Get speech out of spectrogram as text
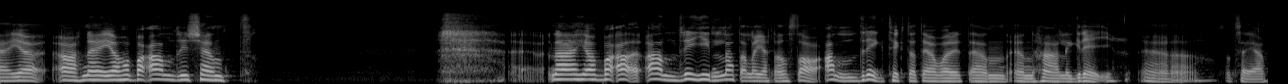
Jag, ja, nej, jag har bara aldrig känt... Nej, jag har bara aldrig gillat alla hjärtans dag. Aldrig tyckt att det har varit en, en härlig grej, eh, så att säga.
